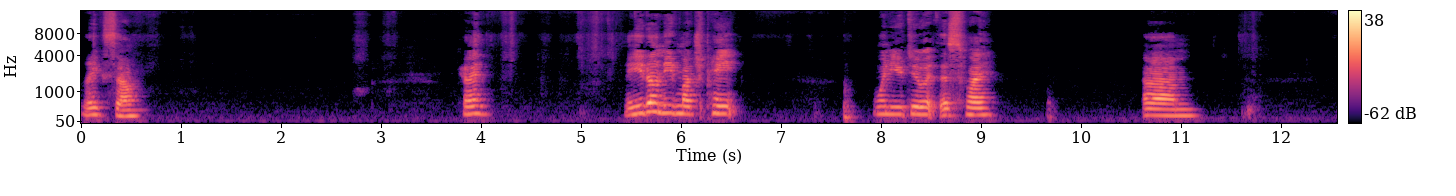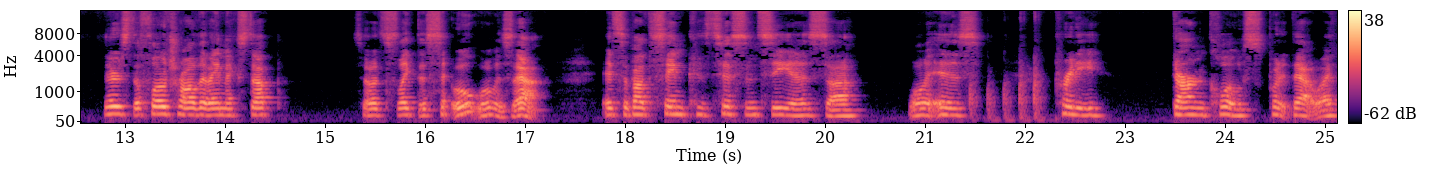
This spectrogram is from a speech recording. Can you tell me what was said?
like so. Okay. Now you don't need much paint when you do it this way. Um, there's the Floetrol that I mixed up. So it's like this. Oh, what was that? It's about the same consistency as, uh, well, it is pretty darn close, put it that way.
